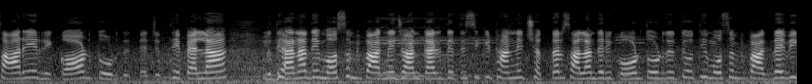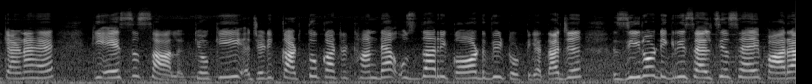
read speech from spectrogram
ਸਾਰੇ ਰਿਕਾਰਡ ਤੋੜ ਦਿੱਤੇ। ਜਿੱਥੇ ਪਹਿਲਾਂ ਲੁਧਿਆਣਾ ਦੇ ਮੌਸਮ ਵਿਭਾਗ ਨੇ ਜਾਣਕਾਰੀ ਦਿੱਤੀ ਸੀ ਕਿ ਠੰਡ ਨੇ 76 ਸਾਲਾਂ ਦੇ ਰਿਕਾਰਡ ਤੋੜ ਦਿੱਤੇ। ਉੱਥੇ ਮੌਸਮ ਵਿਭਾਗ ਦਾ ਇਹ ਵੀ ਕਹਿਣਾ ਹੈ ਕਿ ਇਸ ਸਾਲ, ਕਿਉਂਕਿ ਜਿਹੜੀ ਘੱਟ ਤੋਂ ਘੱਟ ਠੰਡ ਹੈ ਉਸ ਦਾ ਰਿਕਾਰਡ ਵੀ ਟੁੱਟ ਗਿਆ। ਤਾਂ ਅੱਜ 0 ਡਿਗਰੀ ਸੈਲਸੀਅਸ ਹੈ ਇਹ ਪਾਰਾ।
